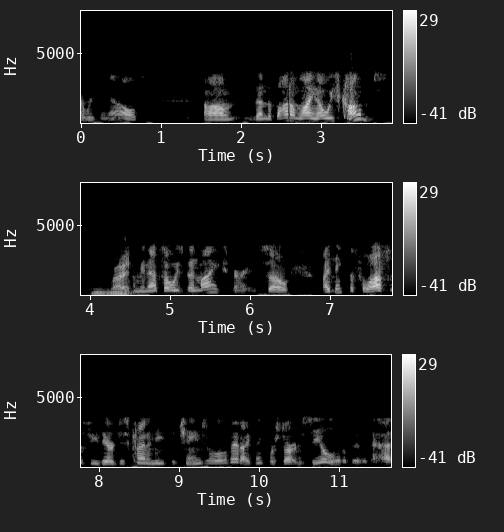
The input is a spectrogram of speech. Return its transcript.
everything else, um, then the bottom line always comes. Right. I mean that's always been my experience. So I think the philosophy there just kind of needs to change a little bit. I think we're starting to see a little bit of that.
